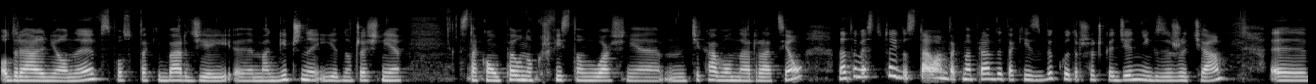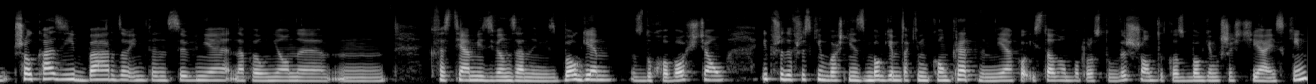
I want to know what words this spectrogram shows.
odrealniony, w sposób taki bardziej magiczny i jednocześnie z taką pełnokrwistą właśnie mm, ciekawą narracją. Natomiast tutaj dostałam tak naprawdę taki zwykły troszeczkę dziennik z życia, y, przy okazji bardzo intensywnie napełniony mm, kwestiami związanymi z Bogiem, z duchowością i przede wszystkim właśnie z Bogiem takim konkretnym, nie jako istotą po prostu wyższą, tylko z Bogiem chrześcijańskim.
